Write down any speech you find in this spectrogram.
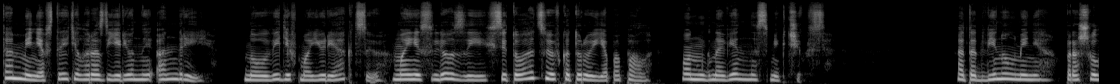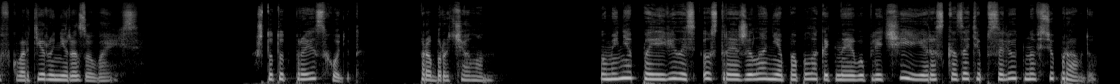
Там меня встретил разъяренный Андрей, но, увидев мою реакцию, мои слезы и ситуацию, в которую я попала, он мгновенно смягчился. Отодвинул меня, прошел в квартиру, не разуваясь. «Что тут происходит?» — пробурчал он. У меня появилось острое желание поплакать на его плече и рассказать абсолютно всю правду.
